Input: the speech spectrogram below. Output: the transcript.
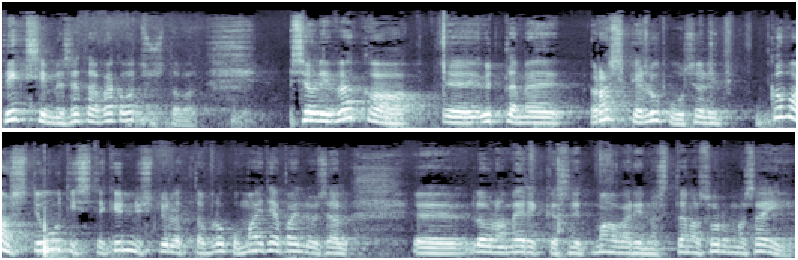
teeksime seda väga otsustavalt. see oli väga, eh, ütleme, raske lugu, see oli kõvasti uudiste künnist ületav lugu, ma ei tea, palju seal eh, Lõuna-Ameerikas neid maavärinast täna surma sai.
